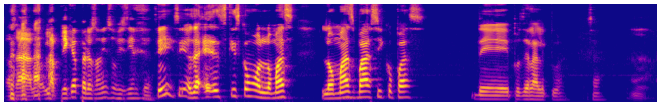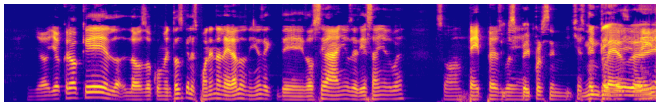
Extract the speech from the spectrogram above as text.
O sea, lo, lo aplica, pero son insuficientes. Sí, sí, o sea, es que es como lo más, lo más básico, Paz, de, pues, de la lectura. O sea, Yo, yo creo que lo- los documentos que les ponen a leer a los niños de, de 12 años, de 10 años, güey, son papers, güey. papers en, en inglés, güey.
